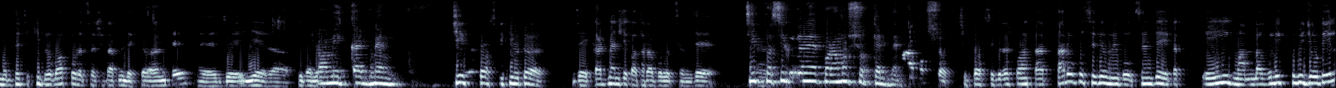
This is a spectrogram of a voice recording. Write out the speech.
মধ্যে যে কি প্রভাব পড়েছে সেটা আপনি দেখতে পারেন যে যে ইয়ের কি বলে? চিফ প্রসিকিউটর যে কাটম্যানকে কথাটা বলেছেন যে চিফ প্রসিকিউটরের চিফ প্রসিকিউটর তার উনি বলছেন যে এটা, এই মামলাগুলি খুবই জটিল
